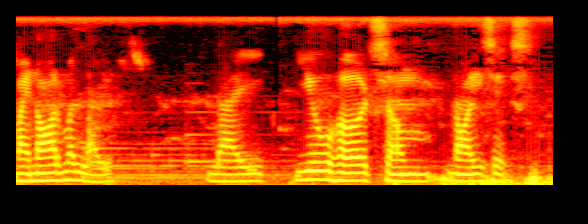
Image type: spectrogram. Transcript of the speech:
my normal life. Like you heard some noises.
